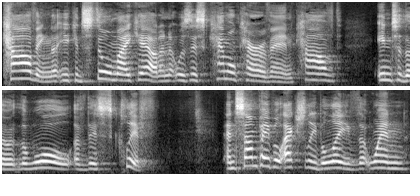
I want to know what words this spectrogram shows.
carving that you could still make out, and it was this camel caravan carved into the, the wall of this cliff. And some people actually believe that when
